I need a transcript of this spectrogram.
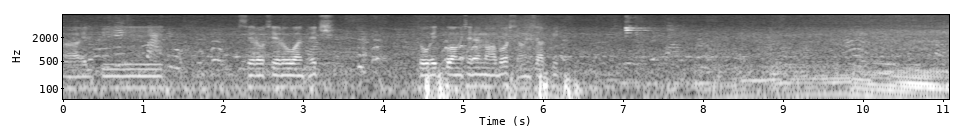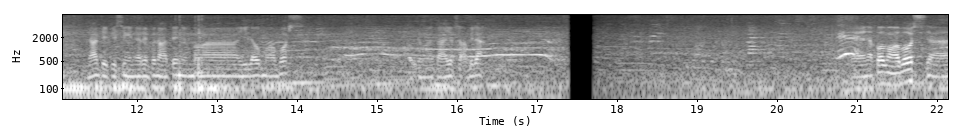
ah, LP001H 28 po ang isa ng mga boss ang SRP. Yan, titisingin na rin po natin yung mga ilaw mga boss. Dito muna tayo sa kabila. Ayan na po mga boss, uh,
